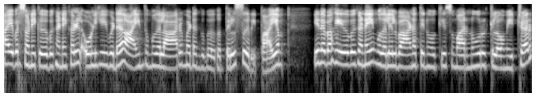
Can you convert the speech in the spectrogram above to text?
ஹைபர்சோனிக் ஏவுகணைகள் ஒளியை விட ஐந்து முதல் ஆறு மடங்கு வேகத்தில் சிறிப்பாயும் இந்த வகை ஏவுகணை முதலில் வானத்தை நோக்கி சுமார் நூறு கிலோமீட்டர்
